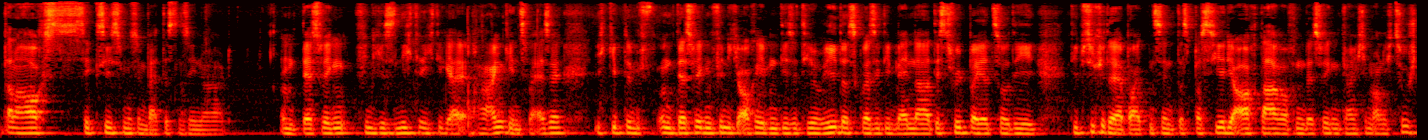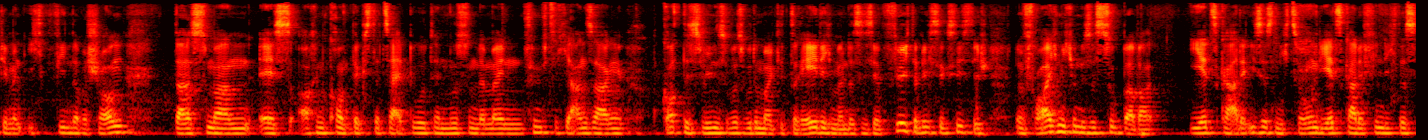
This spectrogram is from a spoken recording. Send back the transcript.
dann auch Sexismus im weitesten Sinne halt. Und deswegen finde ich es nicht die richtige Herangehensweise. Ich gebe dem, und deswegen finde ich auch eben diese Theorie, dass quasi die Männer, die Stripper jetzt so die, die Psychotherapeuten sind, das basiert ja auch darauf und deswegen kann ich dem auch nicht zustimmen. Ich finde aber schon, dass man es auch im Kontext der Zeit beurteilen muss und wenn wir in 50 Jahren sagen, um Gottes Willen, sowas wurde mal gedreht, ich meine, das ist ja fürchterlich sexistisch, dann freue ich mich und es ist super, aber jetzt gerade ist es nicht so und jetzt gerade finde ich, dass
